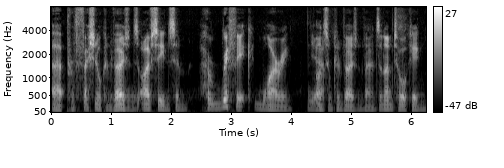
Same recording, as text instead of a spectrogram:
uh, professional conversions. I've seen some horrific wiring yeah. on some conversion vans, and I'm talking,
